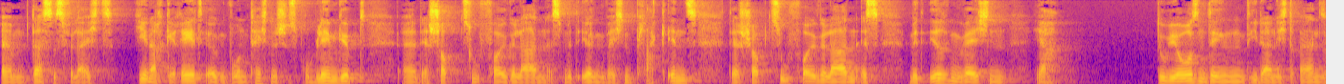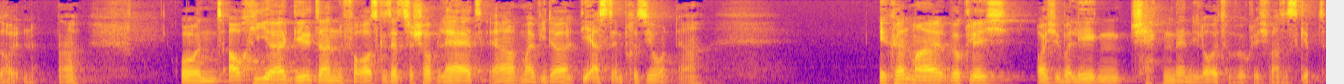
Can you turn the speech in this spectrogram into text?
ähm, dass es vielleicht je nach Gerät irgendwo ein technisches Problem gibt, äh, der Shop zu vollgeladen ist mit irgendwelchen Plugins, der Shop zu vollgeladen ist mit irgendwelchen, ja, dubiosen Dingen, die da nicht rein sollten. Ne? Und auch hier gilt dann, vorausgesetzt der Shop lädt, ja, mal wieder die erste Impression, ja. Ihr könnt mal wirklich euch überlegen, checken denn die Leute wirklich, was es gibt.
